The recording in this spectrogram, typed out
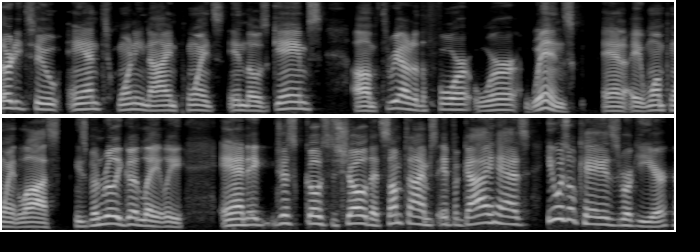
32 and 29 points in those games. Um, three out of the four were wins and a one point loss. He's been really good lately. And it just goes to show that sometimes if a guy has, he was okay his rookie year,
